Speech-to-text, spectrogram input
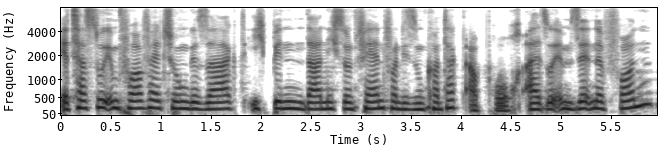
Jetzt hast du im Vorfeld schon gesagt, ich bin da nicht so ein Fan von diesem Kontaktabbruch. Also im Sinne von,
